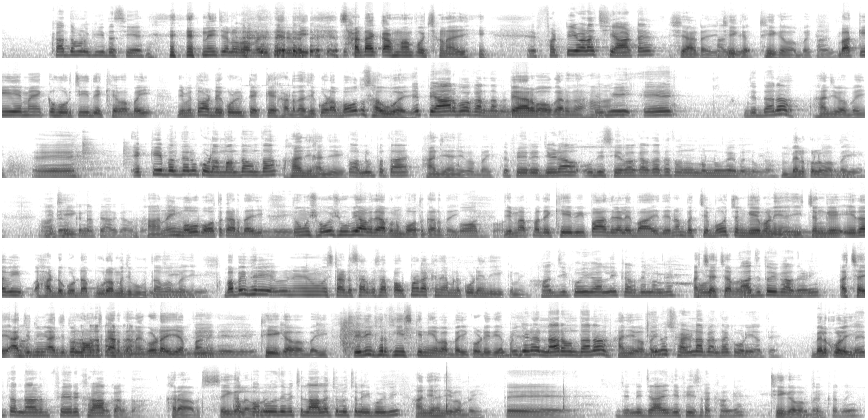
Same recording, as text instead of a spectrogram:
ਕਦ ਹੁਣ ਕੀ ਦਸੀਏ? ਨਹੀਂ ਚਲੋ ਬਾਬਾ ਜੀ ਫਿਰ ਵੀ ਸਾਡਾ ਕੰਮ ਆ ਪੁੱਛਣਾ ਜੀ। ਇਹ ਫੱਟੀ ਵਾਲਾ 66 ਹੈ। 66 ਹੈ ਜੀ ਠੀਕ ਹੈ ਠੀਕ ਹੈ ਬਾਬਾ ਜੀ। ਬਾਕੀ ਇਹ ਮੈਂ ਇੱਕ ਹੋਰ ਚੀਜ਼ ਦੇਖਿਆ ਬਾਬਾ ਜੀ ਜਿਵੇਂ ਤੁਹਾਡੇ ਕੋਲ ਹੀ ਟਿਕ ਕੇ ਖੜਦਾ ਸੀ ਘੋੜਾ ਬਹੁਤ ਸਾਊ ਹੈ ਜੀ। ਇਹ ਪਿਆਰ ਬਹੁਤ ਕਰਦਾ ਮੈਨੂੰ। ਪਿਆਰ ਬਹੁਤ ਕਰਦਾ ਹਾਂ। ਕਿਉਂਕਿ ਇਹ ਜਿੱਦਾਂ ਨਾ ਹਾਂਜੀ ਬਾਬਾ ਜੀ। ਇਹ ਇੱਕ ਹੀ ਬੰਦੇ ਨੂੰ ਘੋੜਾ ਮੰਨਦਾ ਹੁੰਦਾ। ਹਾਂਜੀ ਹਾਂਜੀ। ਤੁਹਾਨੂੰ ਪਤਾ ਹੈ। ਹਾਂਜੀ ਹਾਂਜੀ ਬਾਬਾ ਜੀ। ਤੇ ਫਿਰ ਜਿਹੜਾ ਉਹਦੀ ਸੇਵਾ ਕਰਦਾ ਫਿਰ ਤੁਹਾਨੂੰ ਮੰਨੂਗਾ ਹੀ ਮੰਨੂਗਾ। ਬਿਲਕੁਲ ਬਾਬਾ ਜੀ। ਆਹ ਦੇਖੋ ਕਿੰਨਾ ਪਿਆਰ ਕਰਦਾ। ਹਾਂ ਨਹੀਂ ਮੋਹ ਬਹੁਤ ਕਰਦਾ ਜੀ। ਤੇ ਸ਼ੋਅ ਸ਼ੂ ਵੀ ਆਪਦੇ ਆਪ ਨੂੰ ਬਹੁਤ ਕਰਦਾ ਜੀ। ਜਿਵੇਂ ਆਪਾਂ ਦੇਖੀਏ ਵੀ ਭਾਦਰੇ ਵਾਲੇ ਬਾਜ ਦੇ ਨਾ ਬੱਚੇ ਬਹੁਤ ਚੰਗੇ ਬਣੇ ਆ ਜੀ। ਚੰਗੇ ਇਹਦਾ ਵੀ ਹੱਡ ਗੋਡਾ ਪੂਰਾ ਮਜ਼ਬੂਤ ਆ ਬਾਬਾ ਜੀ। ਬਾਬਾ ਜੀ ਫਿਰ ਇਹਨੂੰ ਸਟੱਡ ਸਰਵਿਸ ਆਪਾਂ ਓਪਨ ਰੱਖਦੇ ਆਪਣੇ ਘੋੜਿਆਂ ਦੀ ਕਿਵੇਂ? ਹਾਂਜੀ ਕੋਈ ਗੱਲ ਨਹੀਂ ਕਰਦੇ ਮੰਗੇ। ਅੱਛਾ ਅੱਛਾ ਅੱਜ ਤੋਂ ਹੀ ਕਰ ਦੇਣੀ। ਅੱਛਾ ਜੀ ਅੱਜ ਤੁਸੀਂ ਅੱਜ ਤੋਂ ਲਾਂਚ ਕਰ ਦੇਣਾ ਘੋੜਾ ਜੀ ਆਪਾਂ ਨੇ। ਠੀਕ ਆ ਬਾਬਾ ਜੀ। ਤੇ ਇਹਦੀ ਫਿਰ ਫੀਸ ਕਿੰਨੀ ਆ ਬਾਬਾ ਜੀ ਘੋੜੇ ਦੀ ਆਪਣੀ? ਜਿਹੜਾ ਨਰ ਹੁੰਦਾ ਨਾ ਹਾਂਜੀ ਬਾਬਾ ਜੀ। ਇਹਨੂੰ ਛੱਡਣਾ ਪੈਂਦਾ ਘੋੜੀਆਂ ਤੇ। ਬਿਲਕੁਲ ਜੀ। ਨਹੀਂ ਤਾਂ ਨਰ ਫੇਰ ਖਰਾਬ ਕਰਦਾ। ਖਰਾਬ ਸਹੀ ਗੱਲ ਆ ਆਪਾਂ ਨੂੰ ਉਹਦੇ ਵਿੱਚ ਲਾਲਚ ਲੁਚ ਨਹੀਂ ਕੋਈ ਵੀ। ਹਾਂਜੀ ਹਾਂਜੀ ਬਾਬਾ ਜੀ। ਤੇ ਜਿੰਨੀ ਜਾਇਜ਼ ਜੀ ਫੀਸ ਰੱਖਾਂਗੇ ਠੀਕ ਆ ਬਾਬਾ ਜੀ। ਚੱਕਰ ਨਹੀਂ।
